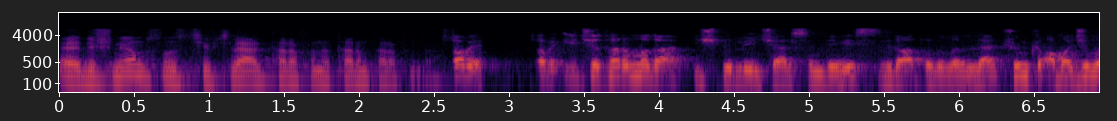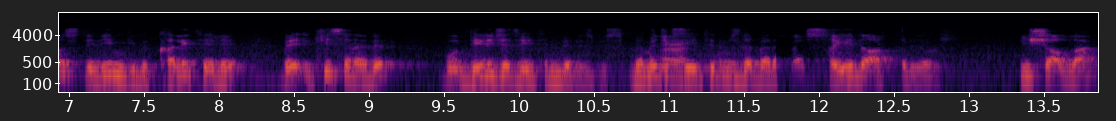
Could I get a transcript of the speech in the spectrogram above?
E, düşünüyor musunuz çiftçiler tarafında, tarım tarafında? Tabii. Tabii ilçe tarımla da işbirliği içerisindeyiz. Ziraat odalarıyla. Çünkü amacımız dediğim gibi kaliteli ve iki senedir bu delice zeytin deriz biz. Memecik Evet. zeytinimizle beraber sayıyı da arttırıyoruz. İnşallah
